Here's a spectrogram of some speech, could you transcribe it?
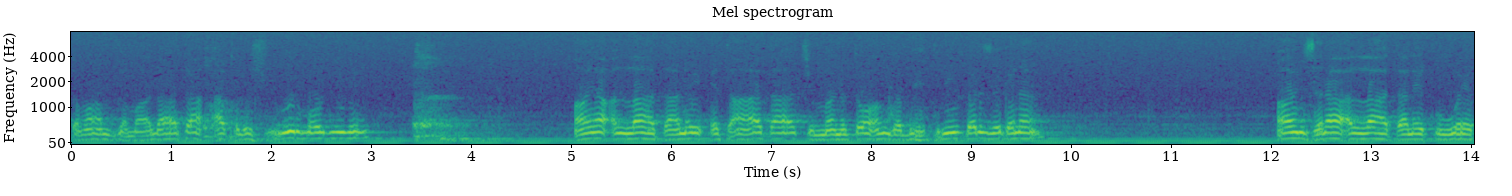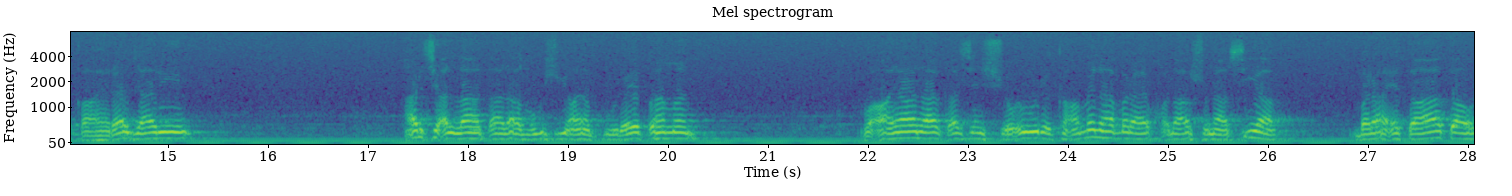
تمام جماداتا عقل و شعور موجود ہیں۔ آیا اللہ تعالی اطاعتا چی منتو انگا بہترین طرز کنا۔ آن سرا اللہ تعالی قوہ قاہرہ جاری۔ ہے ہرچ اللہ تعالی بوشی آیا پورے پہمن و آیانا کسی شعور کامل ہے برای خدا شناسیہ برای اطاعت و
